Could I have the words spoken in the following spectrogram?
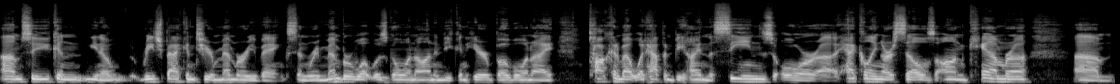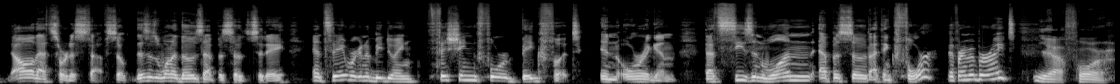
um, so you can you know reach back into your memory banks and remember what was going on, and you can hear Bobo and I talking about what happened behind the scenes or uh, heckling ourselves on camera um, all that sort of stuff. So, this is one of those episodes today. And today we're going to be doing Fishing for Bigfoot in Oregon. That's season one, episode, I think four, if I remember right. Yeah, four.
